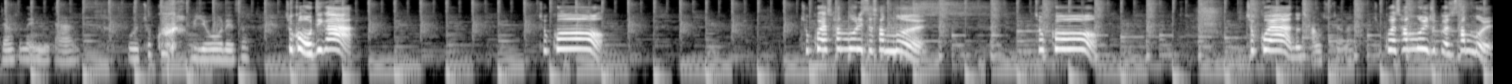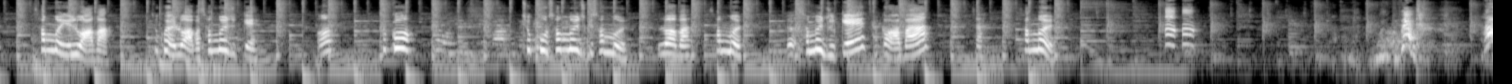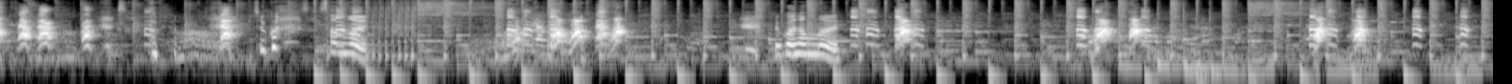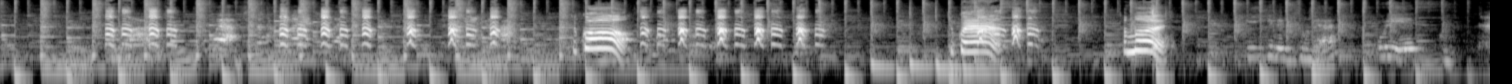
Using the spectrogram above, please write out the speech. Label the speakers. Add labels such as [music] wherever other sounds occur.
Speaker 1: 장소나입니다. 오늘 초코가 [laughs] 미용을 해서. 초코 어디가? 초코! 초코야 선물 있어 선물. 초코! 초코야 넌 장수잖아. 초코야 선물 줄 거였어 선물. 선물 일로 와봐. 초코야 일로 와봐. 선물 줄게. 어? 초코? 초코 선물 줄게 선물. 일로 와봐. 선물. 어, 선물 줄게. 잠깐 와봐. 자 선물. 초코 선물. 초코 선물 선물
Speaker 2: 이게 왜 무서운지 알아? 우리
